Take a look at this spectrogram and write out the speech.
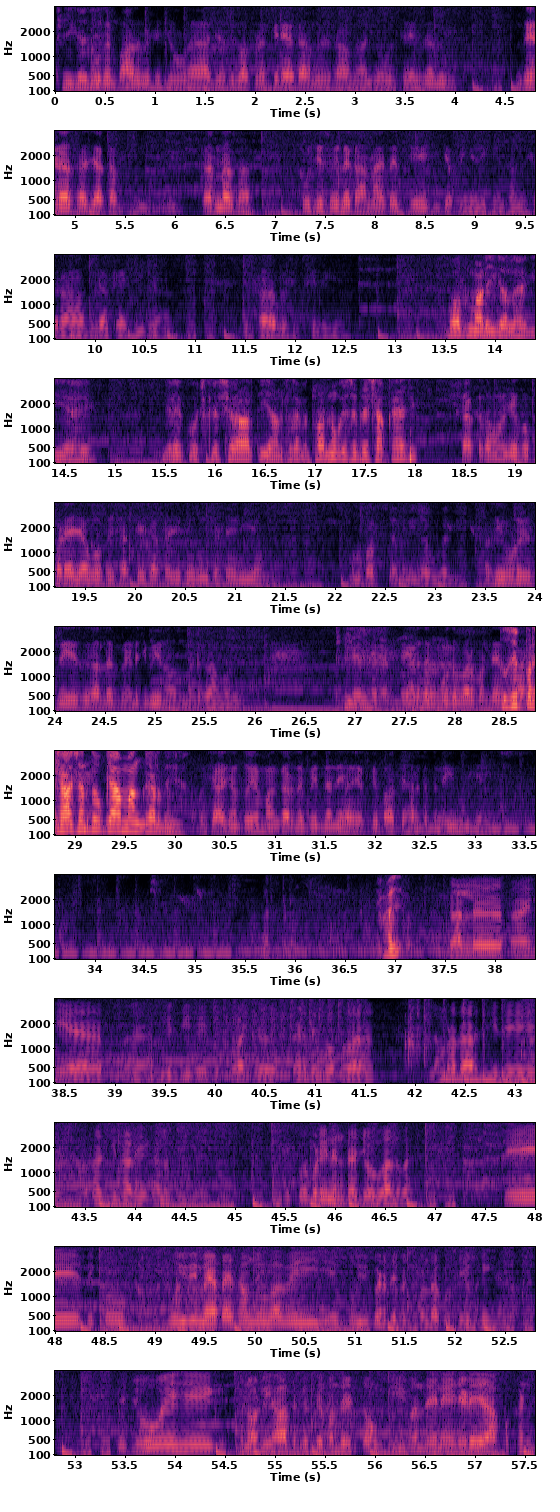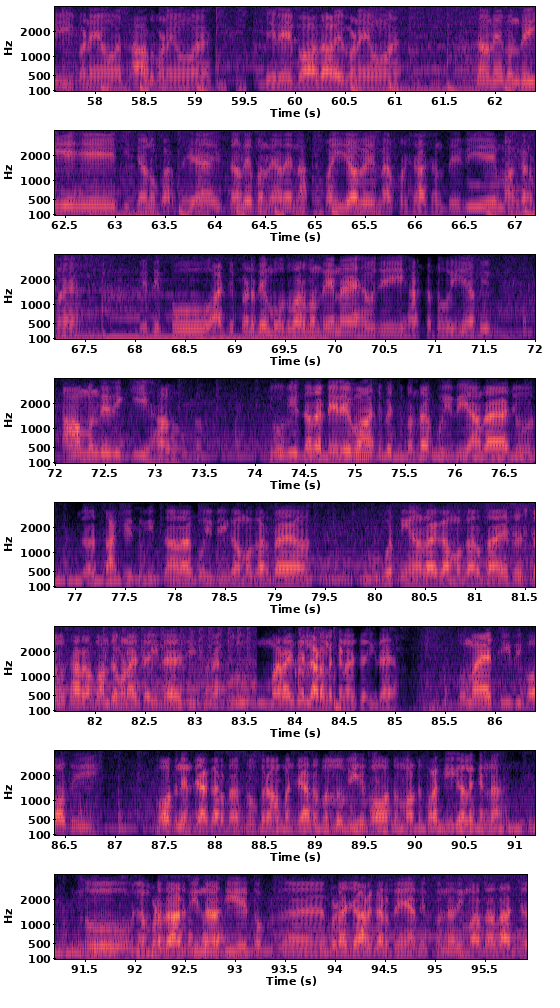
ਠੀਕ ਹੈ ਜੀ। ਉਹਦੇ ਬਾਅਦ ਵਿੱਚ ਜੋ ਹੈ ਅੱਜ ਅਸੀਂ ਆਪਣੇ ਕਿਰਿਆ ਕਰਮ ਦੇ ਹਿਸਾਬ ਨਾਲ ਜੋ ਇੱਥੇ ਇਹਨਾਂ ਨੂੰ ਦੇਣਾ ਸਾ ਜਾਂ ਕਰ- ਕਰਨਾ ਸਾ ਉਹ ਜਿਸ ਵੇਲੇ ਕਰਨਾ ਹੈ ਤਾਂ ਇੱਥੇ ਇਹ ਚੀਜ਼ਾਂ ਪਈਆਂ ਦਿਖੀਆਂ ਸਾਨੂੰ ਸ਼ਰਾਬ ਜਾਂ ਕਿਆ ਚੀਜ਼ਾਂ ਇਹ ਸਾਰਾ ਕੁਝ ਇੱਥੇ ਦਿਖਿਆ ਬਹੁਤ ਮਾੜੀ ਗੱਲ ਹੈਗੀ ਹੈ ਇਹ। ਜਿਹੜੇ ਕੁਝ ਕੁ ਸ਼ਰਾਰਤੀ ਆਨਸਰ ਹੈ ਤੁਹਾਨੂੰ ਕਿਸੇ ਤੇ ਸ਼ੱਕ ਹੈ ਜੀ? ਸ਼ੱਕ ਤਾਂ ਹੁਣ ਜੇ ਕੋਈ ਫੜਿਆ ਜਾਊਗਾ ਫਿਰ ਸ਼ੱਕ ਹੀ ਸ਼ੱਕ ਹੈ ਜੀ ਫਿਰ ਉਹਨੂੰ ਛੱਡਿਆ ਨਹੀਂ ਜਾਊਗਾ। ਉਹਨੂੰ ਬਖਸ਼ਿਆ ਵੀ ਨਹੀਂ ਜਾਊਗਾ ਜੀ। ਅਸੀਂ ਹੁਣ ਇਸ ਇਸ ਗੱਲ ਦੇ ਪਿੰਡ 'ਚ ਵੀ ਅਨਾਉਂਸਮੈਂਟ ਕਰਾਵਾਂਗੇ। ਠੀਕ ਹੈ। ਪਿੰਡ ਦੇ ਬੁੱਧਵਾਰ ਬੰਦੇ ਤੁਸੀਂ ਪ੍ਰਸ਼ਾਸਨ ਤੋਂ ਕਿਆ ਮੰਗ ਕਰਦੇ ਆ? ਪ੍ਰਸ਼ਾਸਨ ਤੋਂ ਇਹ ਮੰਗ ਕਰਦੇ ਵੀ ਇਦਾਂ ਦੇ ਅੱਗੇ ਬਾਤ ਤੇ ਹਰਕਤ ਨਹੀਂ ਹੋਣੀ ਚਾਹੀਦੀ। ਹਾਂਜੀ। ਗੱਲ ਤਾਂ ਇਹ ਹੈ, ਅਹ, ਵੀਰ ਜੀ ਵੀ ਦੇਖੋ ਅੱਜ ਪਿੰਡ ਦੇ ਮੋਤਵਾਰ ਲੰਬੜਦਾਰ ਜੀ ਦੇ ਮਾਤਾ ਜੀ ਨਾਲ ਇਹ ਗੱਲ ਹੋਈ ਹੈ। ਦੇਖੋ, ਬੜੀ ਨਿੰਦਾਯੋਗ ਗੱਲ ਹੈ ਤੇ ਦੇਖੋ, ਕੋਈ ਵੀ ਮੈਂ ਤਾਂ ਇਹ ਸਮਝੂਗਾ ਵੀ ਇਹ ਕੋਈ ਵੀ ਪਿੰਡ ਦੇ ਵਿੱਚ ਬੰਦਾ ਕੋਈ ਸੇਫ ਨਹੀਂ ਹੈਗਾ। ਤੇ ਜੋ ਇਹ ਘਨੌਲੀ ਹਾਲਤ ਕਿਸੇ ਬੰਦੇ, ਢੌਂਕੀ ਬੰਦੇ ਨੇ, ਜਿਹੜੇ ਆ ਪਖੰਡੀ ਬਣੇ ਹੋ ਆ, ਸਾਧ ਬਣੇ ਹੋ ਆ ਡੇਰੇਬਾਦ ਵਾਲੇ ਬਣੇ ਹੋ ਆ ਇਦਾਂ ਦੇ ਬੰਦੇ ਹੀ ਇਹ ਚੀਜ਼ਾਂ ਨੂੰ ਕਰਦੇ ਆ, ਇਦਾਂ ਦੇ ਬੰਦਿਆਂ ਦੇ ਨੱਥ ਪਾਈ ਜਾਵੇ। ਮੈਂ ਪ੍ਰਸ਼ਾਸਨ ਤੇ ਵੀ ਇਹ ਮੰਗ ਕਰਦਾ ਆ ਵੀ ਦੇਖੋ, ਅੱਜ ਪਿੰਡ ਦੇ ਮੋਹਤਵਾਰ ਬੰਦੇ ਨਾਲ ਇਹੋ ਜਿਹੀ ਹਰਕਤ ਹੋਈ ਆ ਵੀ ਆਮ ਬੰਦੇ ਦੀ ਕੀ ਹਾਲ ਹੋਊਗਾ? ਜੋ ਵੀ ਇਦਾਂ ਦਾ ਡੇਰੇਬਾਜ਼ ਵਿੱਚ ਬੰਦਾ ਕੋਈ ਵੀ ਆਂਦਾ ਆ, ਜੋ ਧਾਗੇ ਤਵੀਤਾਂ ਦਾ ਕੋਈ ਵੀ ਕੰਮ ਕਰਦਾ ਆ ਧੂਪ ਬੱਤੀਆਂ ਦਾ ਕੰਮ ਕਰਦਾ, ਇਹ ਸਿਸਟਮ ਸਾਰਾ ਬੰਦ ਹੋਣਾ ਚਾਹੀਦਾ ਹੈ ਜੀ। ਹਨਾ, ਗੁਰੂ ਮਹਾਰਾਜ ਦੇ ਲੜ ਲੱਗਣਾ ਚਾਹੀਦਾ ਹੈ ਤੋਂ ਮੈਂ ਇਸ ਚੀਜ਼ ਦੀ ਬਹੁਤ ਹੀ, ਬਹੁਤ ਨਿੰਦਿਆ ਕਰਦਾ। ਸੋ ਗ੍ਰਾਮ ਪੰਚਾਇਤ ਵੱਲੋਂ ਵੀ ਇਹ ਬਹੁਤ ਮੰਦਭਾਗੀ ਗੱਲ ਕਹਿਣਾ। ਸੋ ਲੰਬੜਦਾਰ ਜੀ ਨਾਲ ਅਸੀਂ ਇਹ ਦੁੱਖ ਬੜਾ ਜ਼ਾਹਰ ਕਰਦੇ ਆ ਦੇਖੋ, ਇਹਨਾਂ ਦੀ ਮਾਤਾ ਦਾ ਅੱਜ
